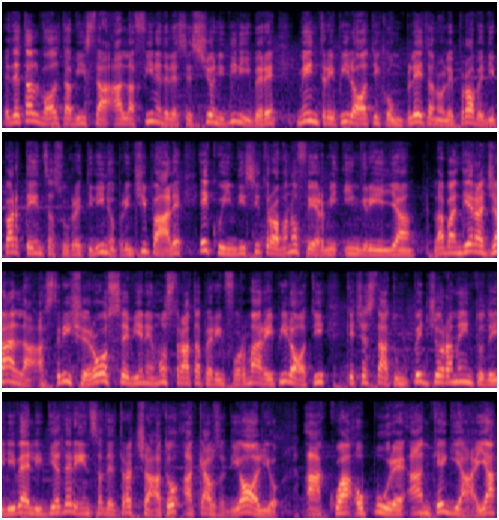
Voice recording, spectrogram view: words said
ed è talvolta vista alla fine delle sessioni di libere mentre i piloti completano le prove di partenza sul rettilineo principale e quindi si trovano fermi in griglia. La bandiera gialla a strisce rosse viene mostrata per informare i piloti che c'è stato un peggioramento dei livelli di aderenza del tracciato a causa di olio, acqua oppure anche ghiaia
